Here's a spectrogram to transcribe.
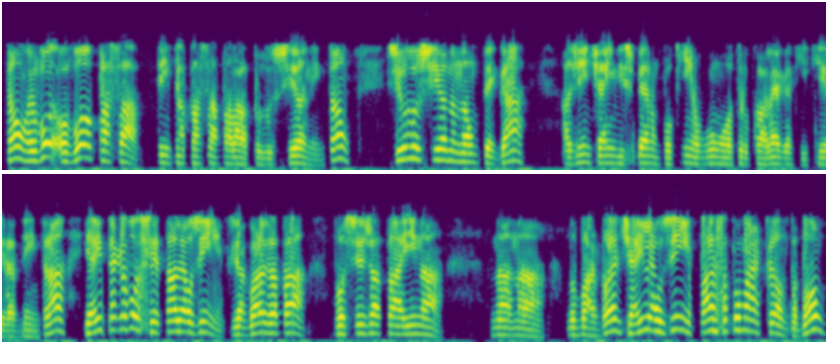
Então, eu vou, eu vou passar, tentar passar a palavra para o Luciano. Então, se o Luciano não pegar, a gente ainda espera um pouquinho algum outro colega que queira adentrar. E aí pega você, tá, Leozinho? Que agora já tá, você já tá aí na, na, na no barbante. Aí, Leozinho, passa pro Marcão, tá bom?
